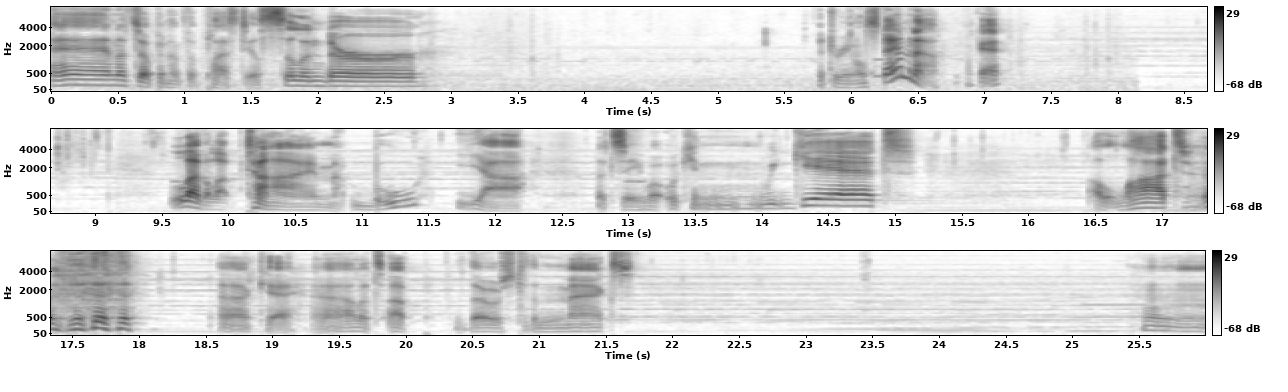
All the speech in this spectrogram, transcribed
And let's open up the plasteel cylinder. Adrenal stamina. Okay. Level up time. Boo. Yeah. Let's see what we can we get. A lot. okay. Uh, let's up those to the max. Hmm.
